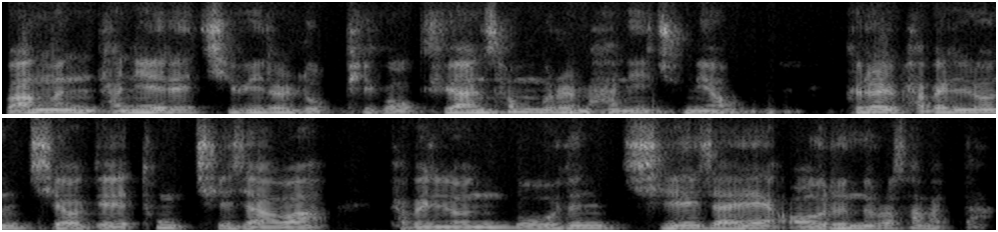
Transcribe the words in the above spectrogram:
왕은 다니엘의 지위를 높이고 귀한 선물을 많이 주며 그를 바벨론 지역의 통치자와 바벨론 모든 지혜자의 어른으로 삼았다.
